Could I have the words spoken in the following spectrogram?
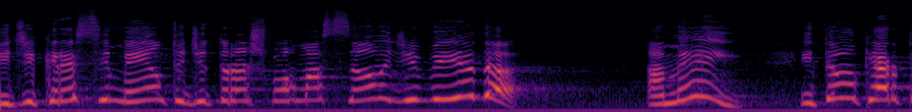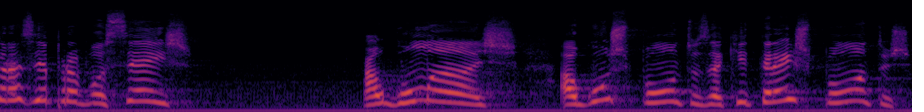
e de crescimento, e de transformação e de vida. Amém? Então eu quero trazer para vocês algumas, alguns pontos aqui, três pontos,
